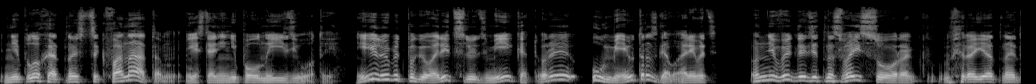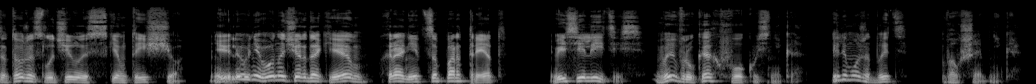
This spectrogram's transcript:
Неплохо относится к фанатам, если они не полные идиоты, и любит поговорить с людьми, которые умеют разговаривать. Он не выглядит на свои сорок, вероятно, это тоже случилось с кем-то еще. Или у него на чердаке хранится портрет. Веселитесь, вы в руках фокусника, или, может быть, волшебника.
